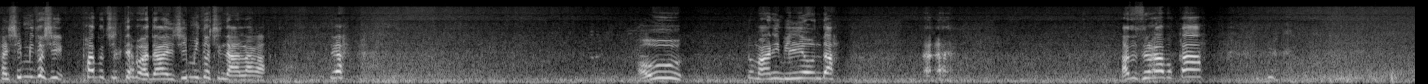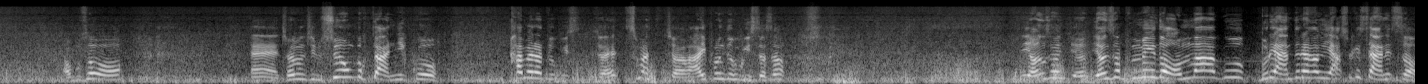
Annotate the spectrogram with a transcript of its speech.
한 10m씩 파도 칠 때마다 한 10m씩 날아가. 야. 어우, 또 많이 밀려온다. 나도 들어가 볼까? 아, 무서워. 예, 저는 지금 수영복도 안 입고 카메라 들고 있, 저 스마트, 저 아이폰 들고 있어서 연서 연서 분명히 너 엄마하고 물에 안 들어가고 약속했어 안 했어?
